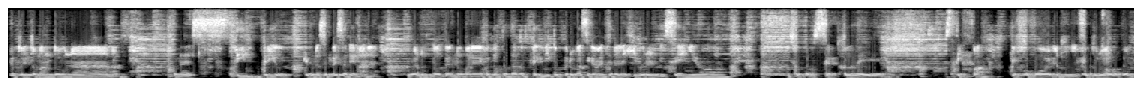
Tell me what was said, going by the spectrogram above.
Yo estoy tomando una, una Steel Brio, que es una cerveza alemana. Igual no, no, manejo tantos datos técnicos, pero básicamente la elegí por el diseño y su concepto de steampunk, que es como el futuro a vapor.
